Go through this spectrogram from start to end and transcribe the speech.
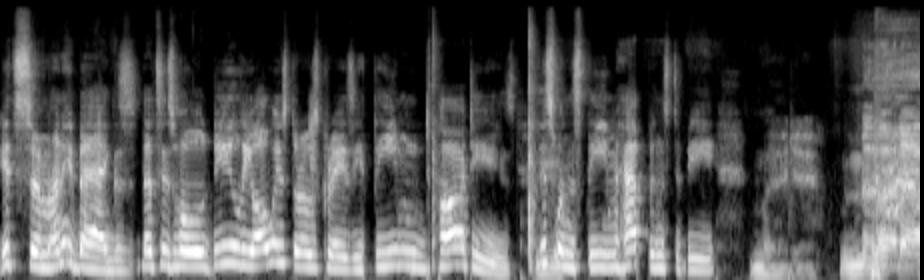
it's Sir Moneybags. That's his whole deal. He always throws crazy themed parties. This Mm. one's theme happens to be murder. Murder.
